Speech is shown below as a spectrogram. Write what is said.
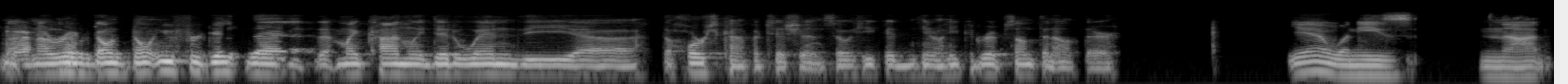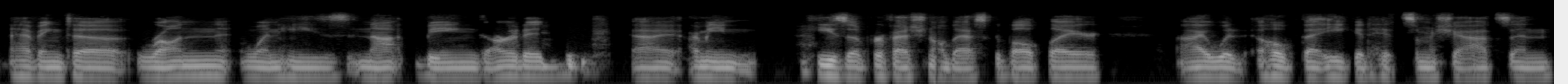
Yeah, now, really, don't don't you forget that that Mike Conley did win the uh, the horse competition, so he could you know he could rip something out there. Yeah, when he's not having to run, when he's not being guarded. I I mean, he's a professional basketball player. I would hope that he could hit some shots, and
